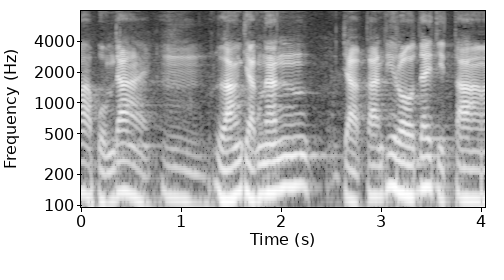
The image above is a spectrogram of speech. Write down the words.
ภาพผมได้อืมหลังจากนั้นจากการที่เราได้ติดตาม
